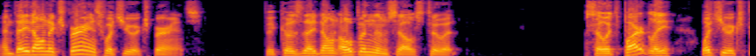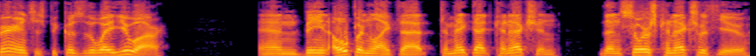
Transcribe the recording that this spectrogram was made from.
And they don't experience what you experience because they don't open themselves to it. So it's partly what you experience is because of the way you are. And being open like that to make that connection, then Source connects with you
